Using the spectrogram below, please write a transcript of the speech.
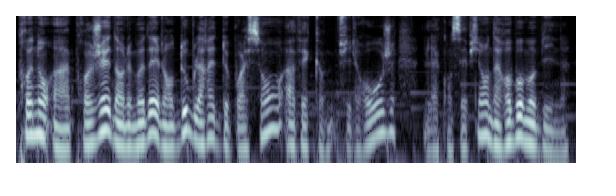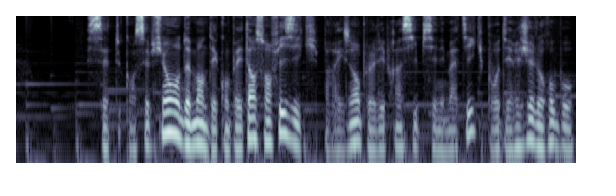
prenons un projet dans le modèle en double arête de poisson avec comme fil rouge la conception d'un robot mobile. Cette conception demande des compétences en physique, par exemple les principes cinématiques pour diriger le robot.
